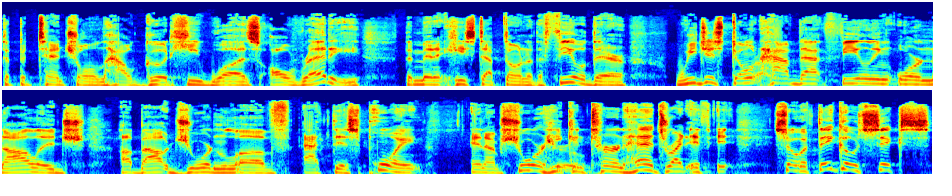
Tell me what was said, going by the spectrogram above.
the potential and how good he was already the minute he stepped onto the field there. We just don't have that feeling or knowledge about Jordan Love at this point, and I'm sure he can turn heads. Right? If it, so, if they go six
